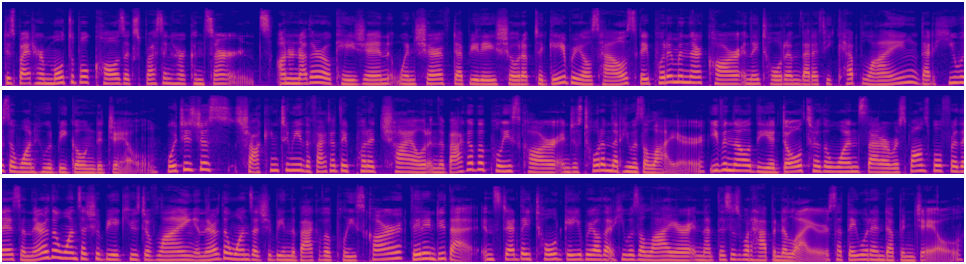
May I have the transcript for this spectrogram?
despite her multiple calls expressing her concern concerns. On another occasion, when sheriff deputies showed up to Gabriel's house, they put him in their car and they told him that if he kept lying, that he was the one who would be going to jail. Which is just shocking to me the fact that they put a child in the back of a police car and just told him that he was a liar. Even though the adults are the ones that are responsible for this and they're the ones that should be accused of lying and they're the ones that should be in the back of a police car, they didn't do that. Instead, they told Gabriel that he was a liar and that this is what happened to liars, that they would end up in jail.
